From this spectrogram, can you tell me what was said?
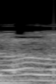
Love.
